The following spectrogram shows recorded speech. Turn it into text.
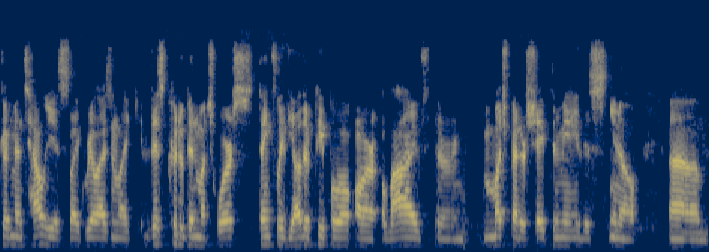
good mentality. Is like realizing like this could have been much worse. Thankfully, the other people are alive. They're in much better shape than me. This, you know, um,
